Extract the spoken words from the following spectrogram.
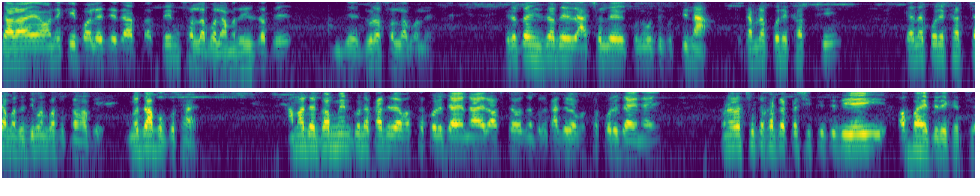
যারা অনেকেই বলে যে এটা প্রেম ছল্লা বলে আমাদের হিজড়াতে যে জোড়া ছল্লা বলে। এটা তো হিজড়াদের আসলে কোনো অধিপত্তি না। এটা আমরা করে খাচ্ছি। কেন করে খাচ্ছি? আমাদের জীবন বাঁচাতে হবে। আমরা যাব কোথায়? আমাদের গভর্নমেন্ট কোনো কাজের ব্যবস্থা করে দেয় নাই, রাষ্ট্র কোনো কাজের ব্যবস্থা করে দেয় নাই। ওনারা ছোটখাটো একটা স্বীকৃতি দিয়েই অব্যাহতি রেখেছে।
